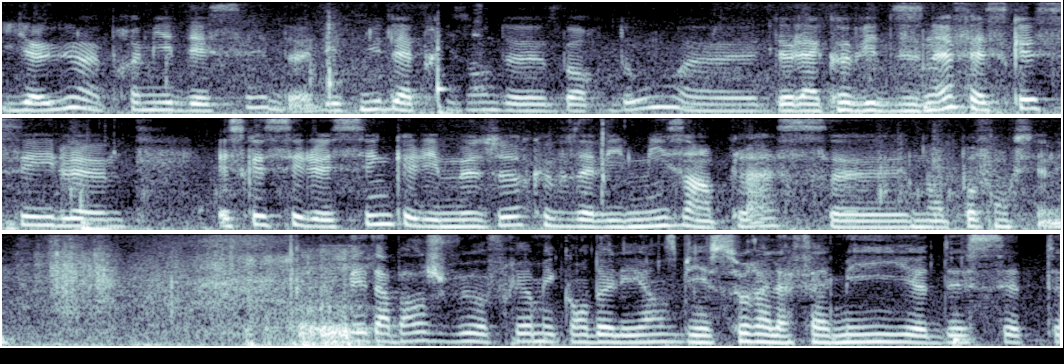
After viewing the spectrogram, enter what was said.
il y a eu un premier décès de détenu de la prison de Bordeaux euh, de la COVID-19. Est-ce que c'est le, est-ce que c'est le signe que les mesures que vous avez mises en place n'ont pas fonctionné? Mais d'abord, je veux offrir mes condoléances, bien sûr, à la famille de cette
